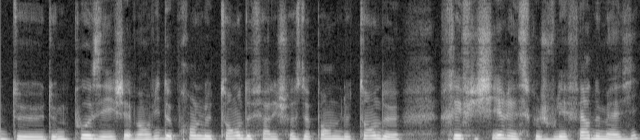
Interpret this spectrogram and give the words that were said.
de, de, me poser, j'avais envie de prendre le temps de faire les choses, de prendre le temps de réfléchir à ce que je voulais faire de ma vie.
